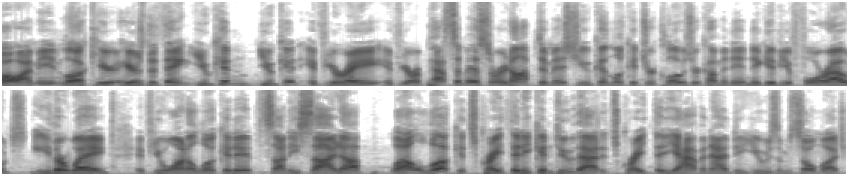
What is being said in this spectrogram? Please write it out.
Oh, I mean, look here. Here's the thing: you can, you can, if you're a, if you're a pessimist or an optimist, you can look at your closer coming in to give you four outs. Either way, if you want to look at it sunny side up, well, look, it's great that he can do that. It's great that you haven't had to use him so much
